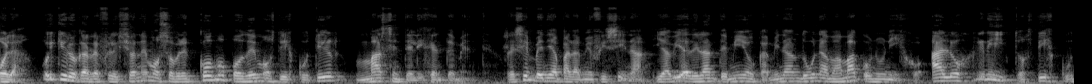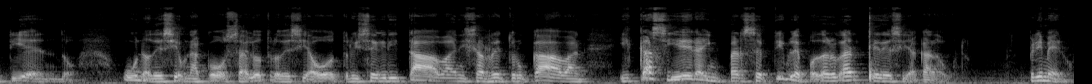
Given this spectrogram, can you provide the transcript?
Hola, hoy quiero que reflexionemos sobre cómo podemos discutir más inteligentemente. Recién venía para mi oficina y había delante mío caminando una mamá con un hijo, a los gritos, discutiendo. Uno decía una cosa, el otro decía otro, y se gritaban y se retrucaban, y casi era imperceptible poder ver qué decía cada uno. Primero,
